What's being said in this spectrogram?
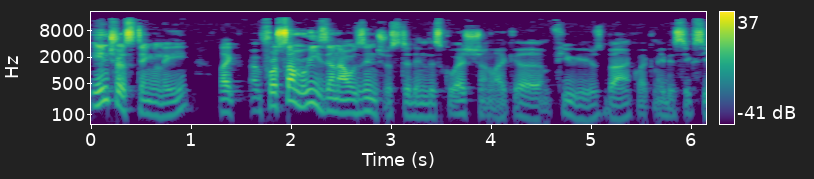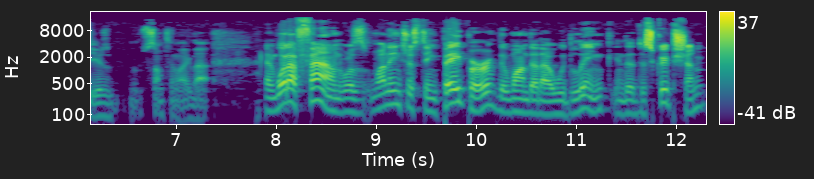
interestingly, like for some reason I was interested in this question like a few years back, like maybe six years, something like that. And what I found was one interesting paper, the one that I would link in the description,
